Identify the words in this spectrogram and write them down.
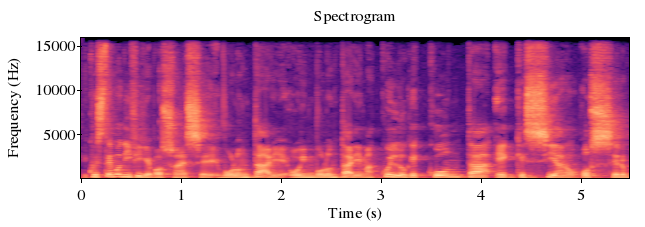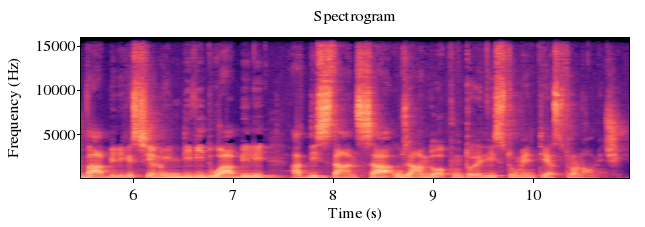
E queste modifiche possono essere volontarie o involontarie, ma quello che conta è che siano osservabili, che siano individuabili a distanza usando appunto degli strumenti astronomici.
